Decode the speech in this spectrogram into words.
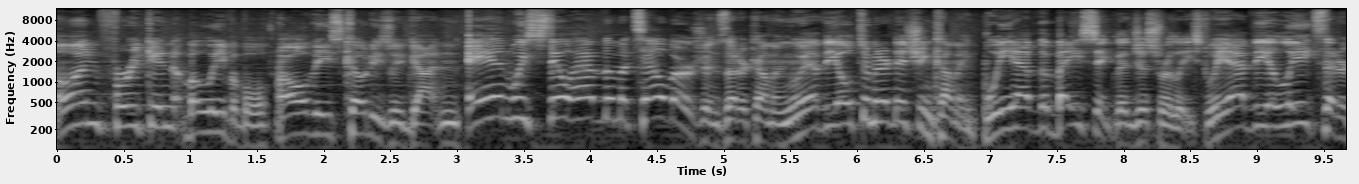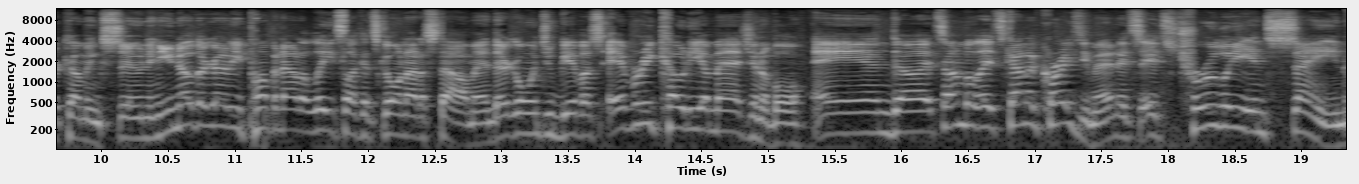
Unfreaking believable. All these Codys we've gotten. And we we still have the Mattel versions that are coming. We have the Ultimate Edition coming. We have the Basic that just released. We have the Elites that are coming soon, and you know they're going to be pumping out Elites like it's going out of style, man. They're going to give us every Cody imaginable, and uh, it's it's kind of crazy, man. It's it's truly insane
